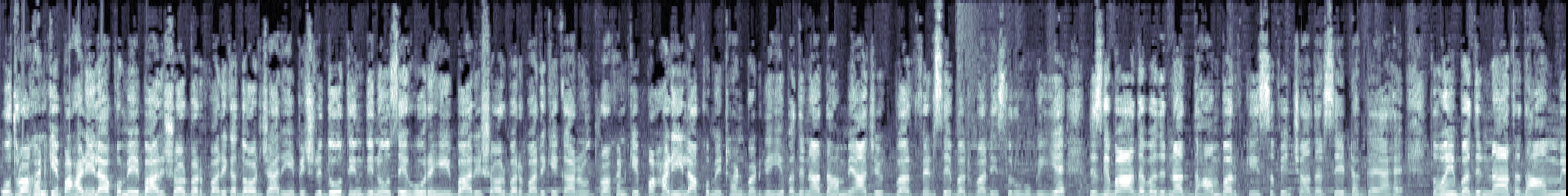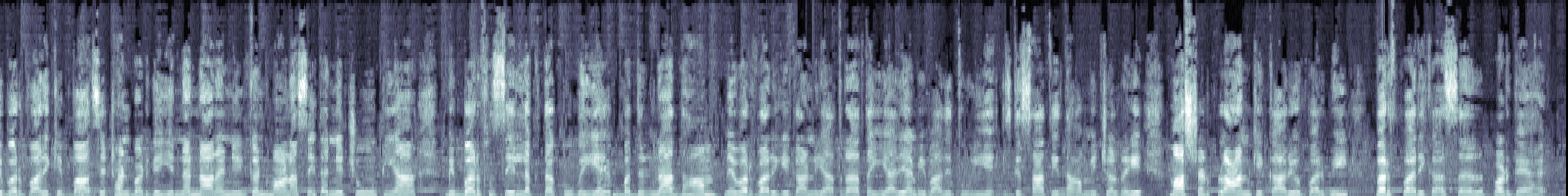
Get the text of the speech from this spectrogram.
उत्तराखंड के पहाड़ी इलाकों में बारिश और बर्फबारी का दौर जारी है। पिछले दो तीन दिनों से हो रही बारिश और बर्फबारी के कारण उत्तराखंड के पहाड़ी इलाकों में ठंड बढ़ गई है। बद्रीनाथ धाम में आज एक बार फिर से बर्फबारी शुरू हो गई है, जिसके बाद बद्रीनाथ धाम बर्फ़ की सफ़ेद चादर से ढक गया है। तो वहीं बद्रीनाथ धाम में बर्फबारी के बाद से ठंड बढ़ गई है। नर नारायण नीलकंठ माणा सहित अन्य चोटियाँ भी बर्फ़ से लकतक हो गई है। बद्रीनाथ धाम में बर्फबारी के कारण यात्रा तैयारियाँ भी बाधित हुई है। इसके साथ ही धाम में चल रहे मास्टर प्लान के कार्यो पर भी बर्फबारी का असर पड़ गया है।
